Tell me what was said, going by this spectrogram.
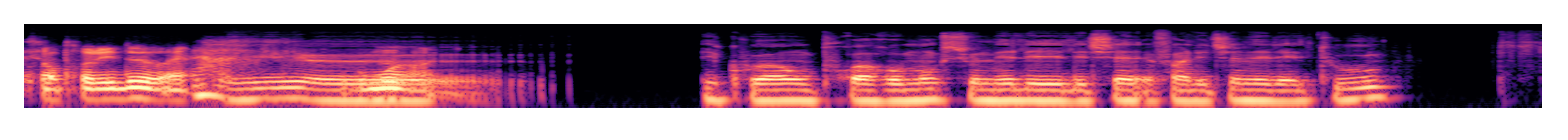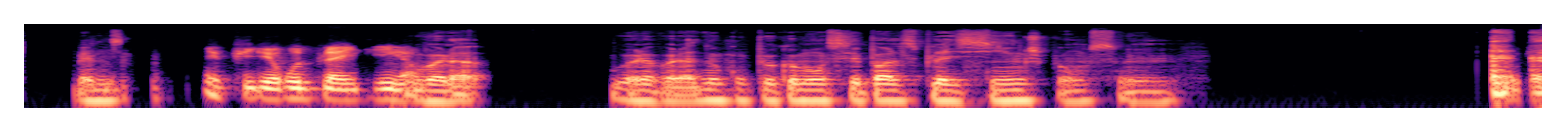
C'est entre les deux, ouais. Et, Au moins, ouais. et quoi, on pourra rementionner les, les, cha- enfin, les channels et tout. Même, Et puis les lighting un peu. voilà, voilà, voilà. Donc on peut commencer par le splicing, je pense. Ok.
